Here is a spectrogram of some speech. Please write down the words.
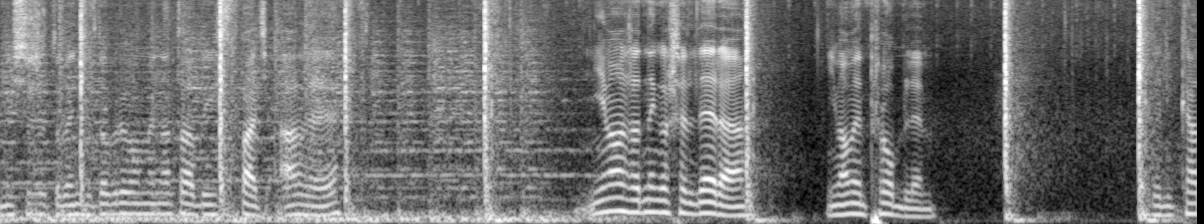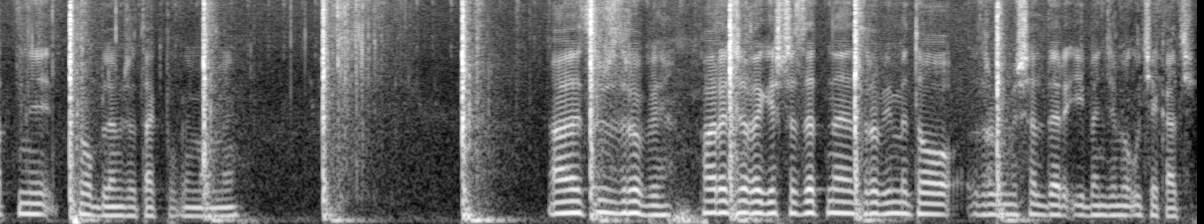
Myślę, że to będzie dobry moment na to, aby iść spać, ale... Nie mam żadnego sheldera i mamy problem. Delikatny problem, że tak powiem, mamy. Ale cóż zrobię? Parę drzewek jeszcze zetnę, zrobimy to, zrobimy shelter i będziemy uciekać.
